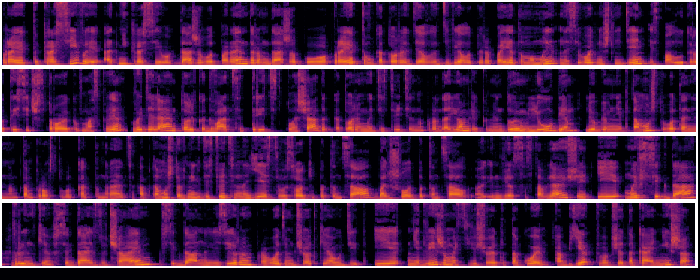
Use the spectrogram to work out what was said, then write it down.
проекты красивые от некрасивых, даже вот по рендерам, даже по проектам, которые делают девелоперы. Поэтому мы на сегодняшний день из полутора тысяч строек в Москве выделяем только 20-30 площадок, которые мы действительно продаем, рекомендуем, любим. Любим не потому, что вот они нам там просто вот как-то нравятся, а потому что в них действительно есть высокий потенциал, большой потенциал э, инвест-составляющей. И мы всегда в рынке, всегда изучаем, всегда анализируем, проводим четкий аудит. И недвижимость еще это такой объект, вообще такая ниша,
